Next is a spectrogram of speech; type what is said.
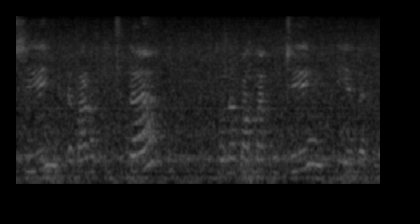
কুচি এবার কিছুটা ধনে পাতা কুচি দিয়ে দেবো।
